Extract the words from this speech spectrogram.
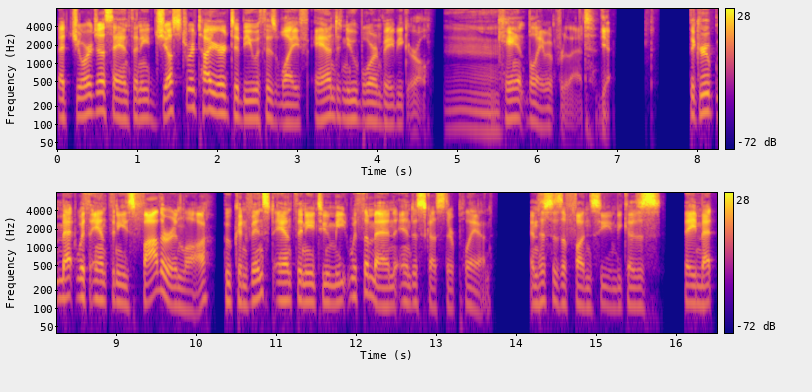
that George S. Anthony just retired to be with his wife and newborn baby girl. Mm, Can't blame him for that. Yeah. The group met with Anthony's father in law, who convinced Anthony to meet with the men and discuss their plan. And this is a fun scene because they met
